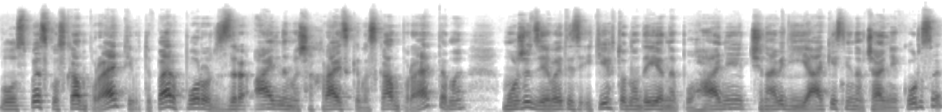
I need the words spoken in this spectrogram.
бо у списку скам-проєктів тепер поруч з реальними шахрайськими скам-проектами можуть з'явитися і ті, хто надає непогані чи навіть якісні навчальні курси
